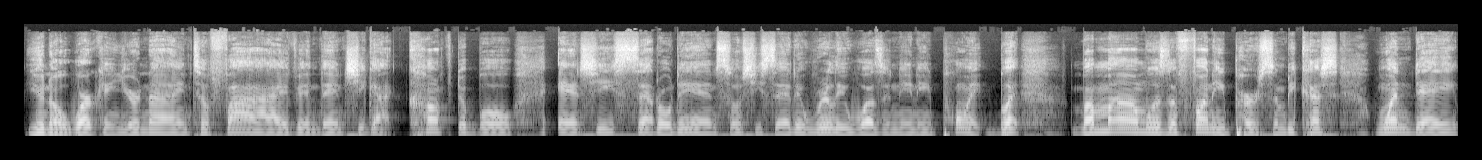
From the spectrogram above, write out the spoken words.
you know, working your nine to five. And then she got comfortable and she settled in. So she said it really wasn't any point. But my mom was a funny person because one day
